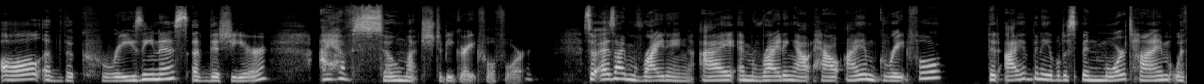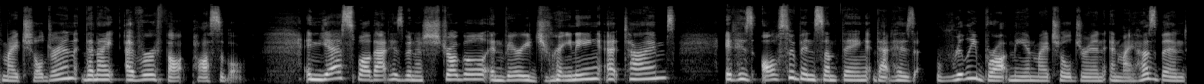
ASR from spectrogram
all of the craziness of this year, I have so much to be grateful for. So as I'm writing, I am writing out how I am grateful that I have been able to spend more time with my children than I ever thought possible. And yes, while that has been a struggle and very draining at times, it has also been something that has really brought me and my children and my husband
